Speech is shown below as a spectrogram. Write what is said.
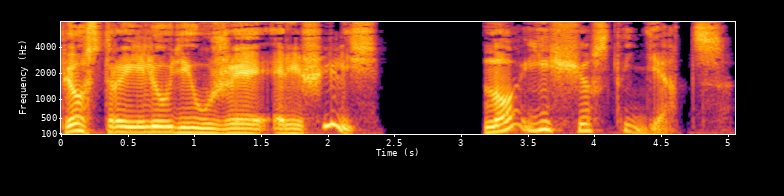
Пестрые люди уже решились, но еще стыдятся.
